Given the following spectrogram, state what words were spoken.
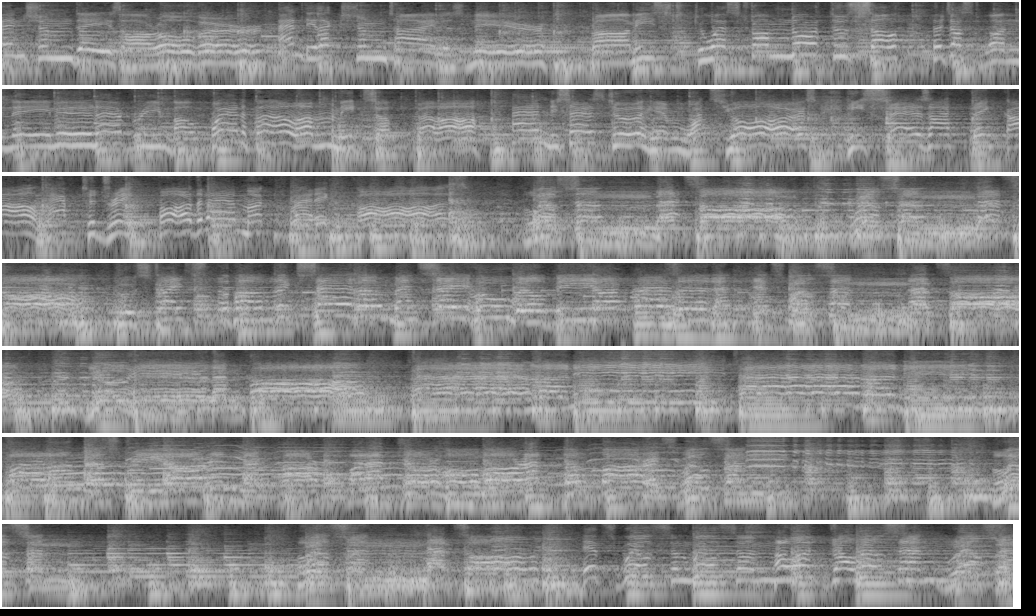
election days are over and election time is near. From east to west, from north to south, there's just one name in every mouth. When a fella meets a fella and he says to him, What's yours? He says, I think I'll have to drink for the Democratic cause. Wilson, that's all. Wilson, that's all. Who strikes the public sentiment? Say who Wilson. Wilson, that's all. It's Wilson, Wilson. Oh, Woodrow Wilson, Wilson,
